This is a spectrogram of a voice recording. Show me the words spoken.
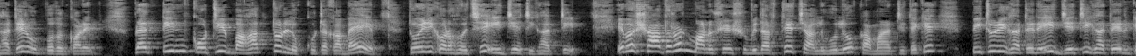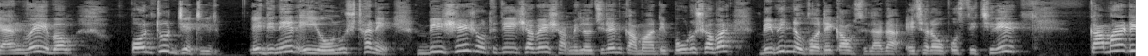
ঘাটের উদ্বোধন করেন। প্রায় তিন কোটি বাহাত্তর লক্ষ টাকা ব্যয়ে তৈরি করা হয়েছে এই জেটি ঘাটটি। এবার সাধারণ মানুষের সুবিধার্থে চালু হলো কামারহাটি থেকে পিটুরিঘাটের এই জেটি ঘাটের গ্যাংওয়ে এবং পন্টুর জেটির। এই দিনের এই অনুষ্ঠানে বিশেষ অতিথি হিসাবে সামিল হয়েছিলেন কামাহাটি পৌরসভার বিভিন্ন ওয়ার্ডে কাউন্সিলররা। এছাড়া উপস্থিত ছিলেন কামাহাটি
